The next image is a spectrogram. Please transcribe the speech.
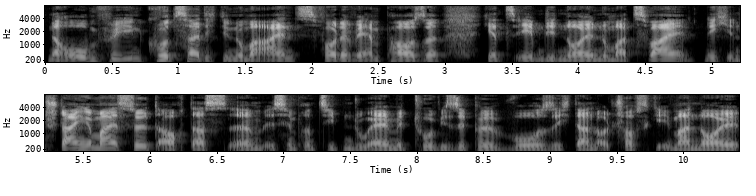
nach oben für ihn. Kurzzeitig die Nummer eins vor der WM-Pause. Jetzt eben die neue Nummer zwei, nicht in Stein gemeißelt. Auch das ähm, ist im Prinzip ein Duell mit Turbi Sippel, wo sich dann Olschowski immer neu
